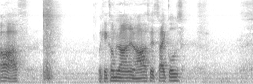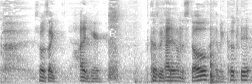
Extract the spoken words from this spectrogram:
off. Like it comes on and off, it cycles. So it's like hot in here because we had it on the stove and we cooked it.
